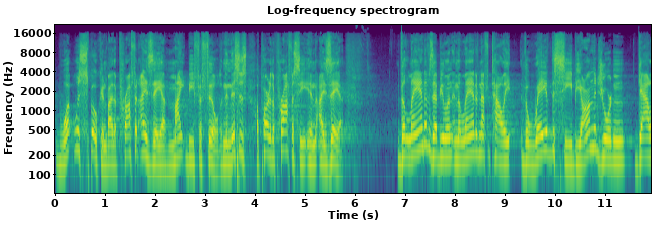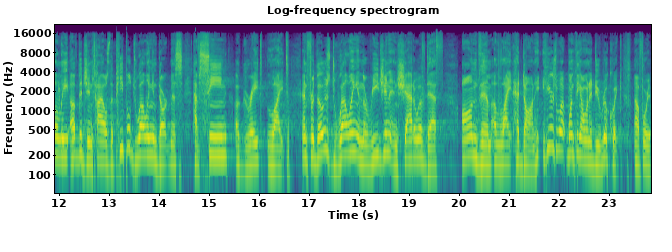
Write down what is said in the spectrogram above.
what was spoken by the prophet Isaiah might be fulfilled. And then this is a part of the prophecy in Isaiah. The land of Zebulun and the land of Naphtali, the way of the sea, beyond the Jordan, Galilee of the Gentiles, the people dwelling in darkness have seen a great light. And for those dwelling in the region and shadow of death, on them a light had dawned. Here's what one thing I want to do real quick uh, for you,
